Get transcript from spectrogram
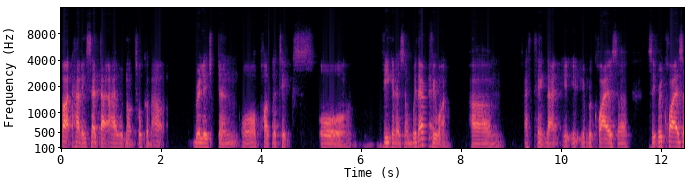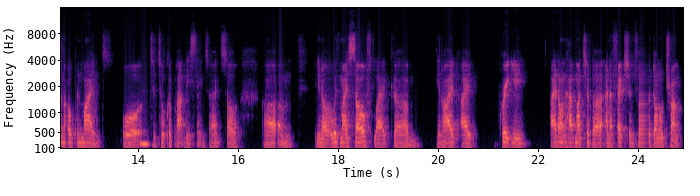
but having said that, I would not talk about religion or politics or veganism with everyone. Um, I think that it, it, requires a it requires an open mind or mm-hmm. to talk about these things, right? So, um, you know, with myself, like um, you know, I I greatly I don't have much of a, an affection for Donald Trump,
